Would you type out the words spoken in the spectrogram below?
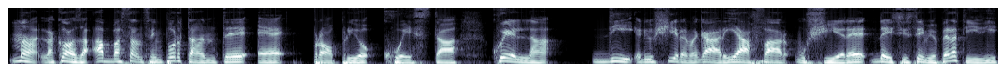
ma la cosa abbastanza importante è proprio questa, quella di riuscire magari a far uscire dei sistemi operativi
